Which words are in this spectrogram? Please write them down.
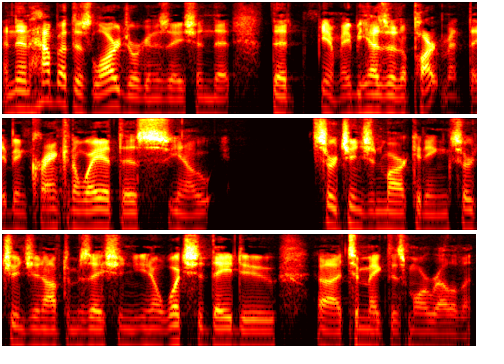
And then how about this large organization that that you know maybe has a department? They've been cranking away at this you know search engine marketing search engine optimization. You know what should they do uh, to make this more relevant?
